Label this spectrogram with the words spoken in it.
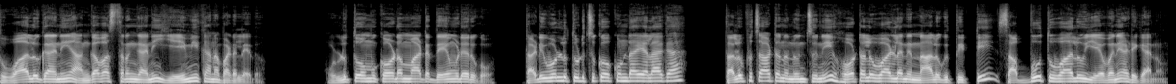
తువాలుగాని అంగవస్త్రంగాని ఏమీ కనబడలేదు. ఒళ్ళు తోముకోవడం మాట దేవుడెరుగు. తడి ఒళ్ళు తుడుచుకోకుండా ఎలాగా? తలుపుచాటున నుంచుని హోటలు వాళ్ళని నాలుగు తిట్టి సబ్బూ తువాలు ఏవని అడిగాను.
